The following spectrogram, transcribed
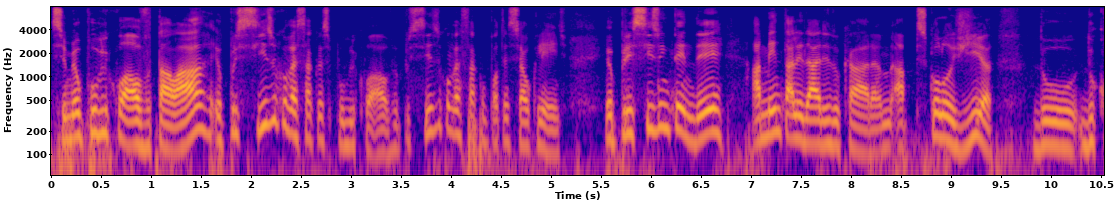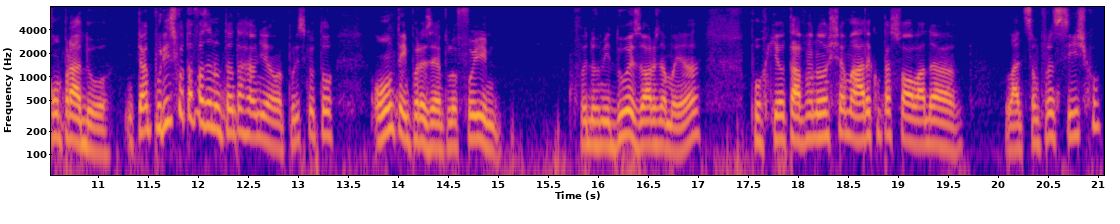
se o meu público-alvo está lá, eu preciso conversar com esse público-alvo, eu preciso conversar com o potencial cliente, eu preciso entender a mentalidade do cara, a psicologia do, do comprador. Então é por isso que eu estou fazendo tanta reunião, é por isso que eu estou. Ontem, por exemplo, eu fui Fui dormir duas horas da manhã, porque eu estava numa chamada com o pessoal lá, da, lá de São Francisco.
